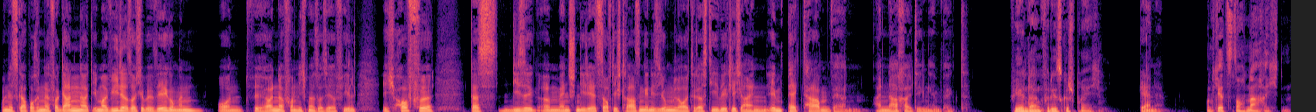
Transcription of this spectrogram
Und es gab auch in der Vergangenheit immer wieder solche Bewegungen und wir hören davon nicht mehr so sehr viel. Ich hoffe, dass diese äh, Menschen, die jetzt auf die Straßen gehen, diese jungen Leute, dass die wirklich einen Impact haben werden, einen nachhaltigen Impact. Vielen Dank für dieses Gespräch. Gerne. Und jetzt noch Nachrichten.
